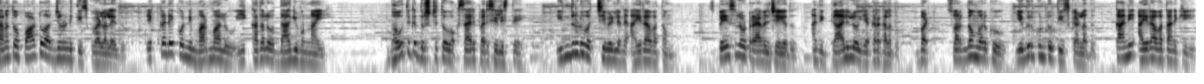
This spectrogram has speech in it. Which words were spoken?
తనతో పాటు అర్జునుడిని తీసుకువెళ్ళలేదు. ఎక్కడే కొన్ని మర్మాలు ఈ కథలో దాగి ఉన్నాయి. భౌతిక దృష్టితో ఒకసారి పరిశీలిస్తే ఇంద్రుడు వచ్చి వెళ్ళిన ఐరావతం స్పేస్లో ట్రావెల్ చేయదు. అది గాలిలో ఎగరగలదు. బట్ స్వర్గం వరకు ఎగురుకుంటూ తీసుకెళ్ళదు. కానీ ఐరావతానికి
